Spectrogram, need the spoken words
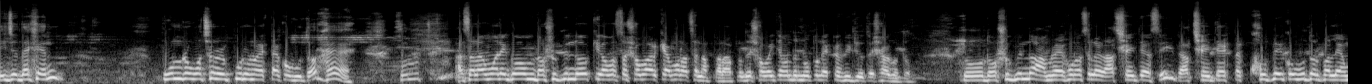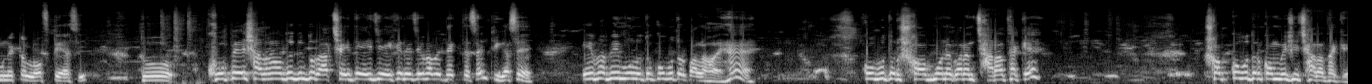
এই যে দেখেন, পনেরো বছরের পুরনো একটা কবুতর হ্যাঁ? আসসালামু আলাইকুম, দর্শকবৃন্দ, কি অবস্থা সবার? কেমন আছেন আপনারা? আপনাদের সবাইকে আমাদের নতুন একটা ভিডিওতে স্বাগত। তো দর্শকবৃন্দ, আমরা এখন আসলে রাজশাহীতে আছি। রাজশাহীতে একটা খোপে কবুতর পালে এমন একটা লফটে আছি। তো খোপে সাধারণত কিন্তু রাজশাহীতে এই যে এখানে যেভাবে দেখতেছেন, ঠিক আছে? এইভাবেই মূলত কবুতর পালা হয় হ্যাঁ? কবুতর সব মনে করেন ছাড়া থাকে। সব কবুতর কম বেশি ছাড়া থাকে।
